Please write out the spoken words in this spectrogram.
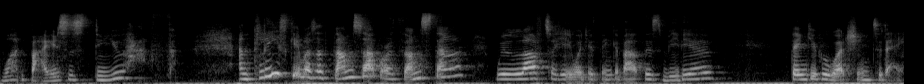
what biases do you have. And please give us a thumbs up or a thumbs down. We love to hear what you think about this video. Thank you for watching today.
